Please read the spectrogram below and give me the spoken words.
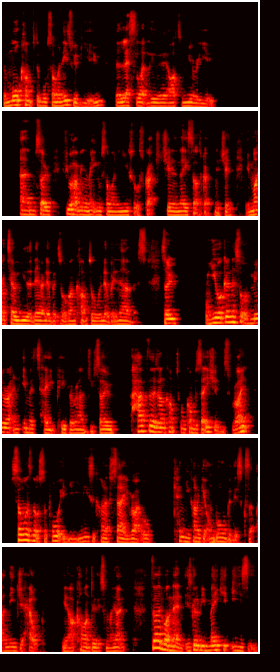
the more comfortable someone is with you, the less likely they are to mirror you. Um, so if you're having a meeting with someone and you sort of scratch your chin and they start scratching their chin, it might tell you that they're a little bit sort of uncomfortable, a little bit nervous. So you are going to sort of mirror and imitate people around you. So have those uncomfortable conversations, right? someone's not supporting you, you need to kind of say, right, well, can you kind of get on board with this? Because I need your help. You know, I can't do this on my own. Third one then is going to be make it easy.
